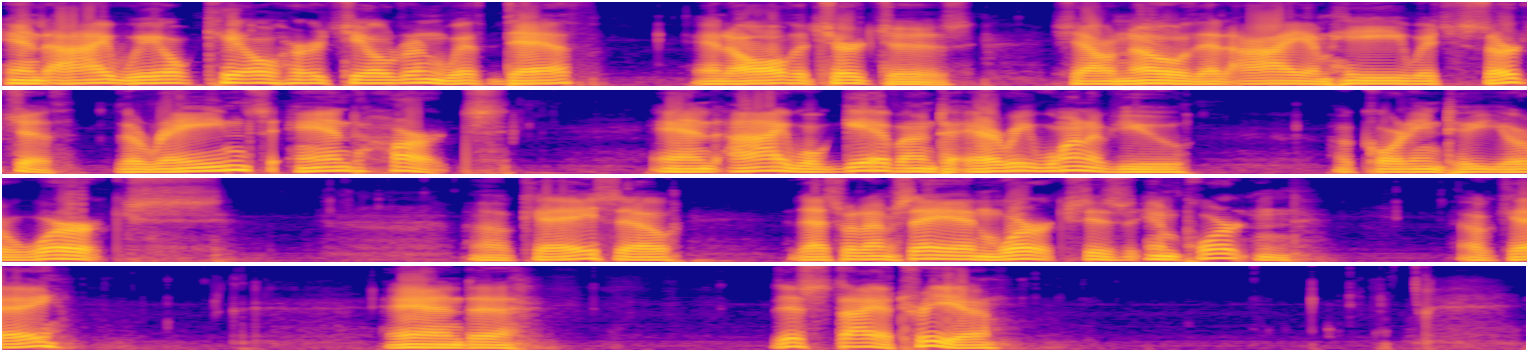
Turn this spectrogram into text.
and I will kill her children with death, and all the churches shall know that I am he which searcheth the reins and hearts, and I will give unto every one of you according to your works. Okay, so that's what I'm saying. Works is important. Okay? And uh, this Thyatira,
